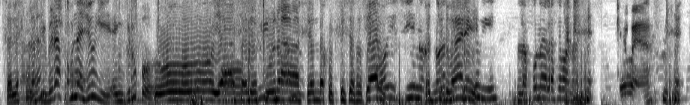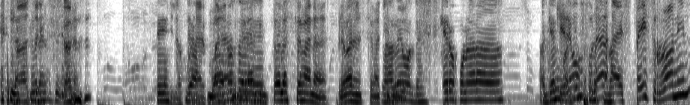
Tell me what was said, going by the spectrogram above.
¿Sale Funa? ¿Sale La primera funa Yugi en grupo. Oh, ya sale Funa haciendo justicia social. Oye, sí, no, no la funa de la semana. Qué wea. La funa. sección. Sí, Y los ya. Vamos a todas las semanas. Prepárense, ya, machitos. Quiero funar a. ¿A quién? ¿Queremos ¿A quién funar a Space Running?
